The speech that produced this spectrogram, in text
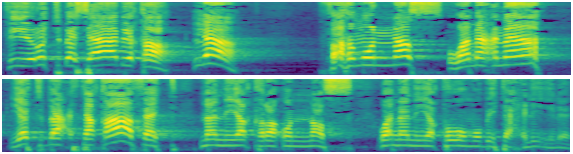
في رتبة سابقة. لا فهم النص ومعناه يتبع ثقافة من يقرأ النص ومن يقوم بتحليله.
